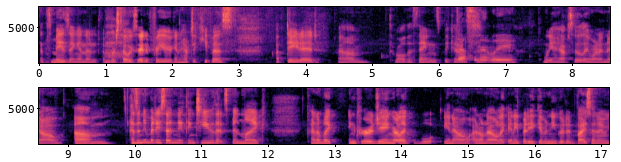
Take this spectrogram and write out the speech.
It's amazing, and and we're so excited for you. You're gonna have to keep us updated um, through all the things because definitely we absolutely want to know. Um, has anybody said anything to you that's been like? Kind of like encouraging or like you know i don't know like anybody giving you good advice? I know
